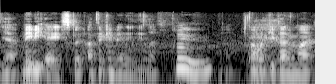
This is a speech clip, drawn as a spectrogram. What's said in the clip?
yeah, maybe Ace, but I'm thinking mainly Leela. Hmm. I want to keep that in mind.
